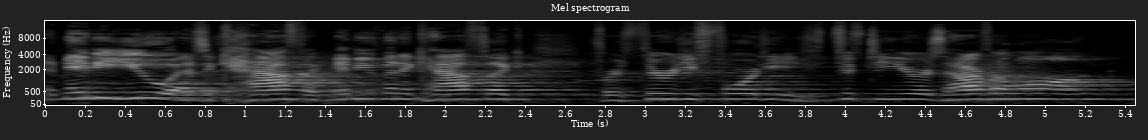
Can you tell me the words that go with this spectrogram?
and maybe you as a Catholic, maybe you've been a Catholic for 30, 40, 50 years, however long.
